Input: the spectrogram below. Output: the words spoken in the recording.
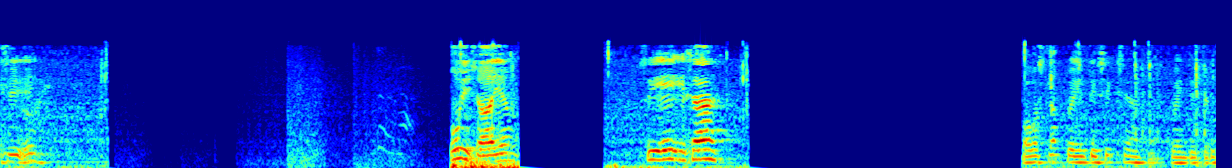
CA. Uy, sayang. CA, isa. Bawas lang 26 yan. 23.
